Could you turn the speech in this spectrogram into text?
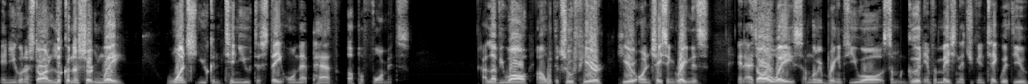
and you're going to start looking a certain way once you continue to stay on that path of performance. I love you all uh, with the truth here, here on Chasing Greatness. And as always, I'm going to be bringing to you all some good information that you can take with you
